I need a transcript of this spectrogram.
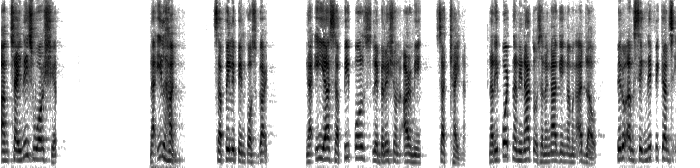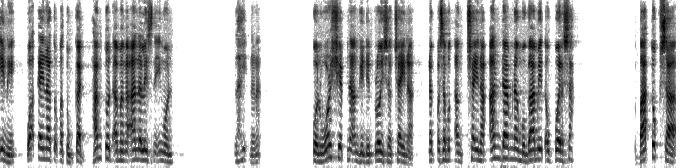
ang Chinese warship na ilhan sa Philippine Coast Guard nga iya sa People's Liberation Army sa China. Na-report na ni nato sa nangaging nga mga adlaw, pero ang significance ini, wa kay nato matugkad. Hangtod ang mga analyst ni ingon, lahi na na. Kung warship na ang gideploy sa China, nagpasabot ang China andam ng mugamit o puwersa. Batok sa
